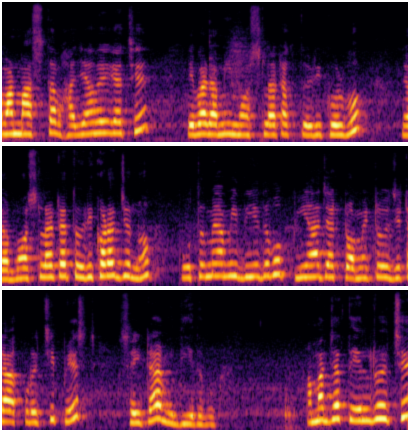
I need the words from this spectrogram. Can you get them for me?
আমার মাছটা ভাজা হয়ে গেছে। এবার আমি মশলাটা তৈরি করব। মশলাটা তৈরি করার জন্য প্রথমে আমি দিয়ে দেবো পেঁয়াজ আর টমেটো যেটা করেছি পেস্ট, সেইটা আমি দিয়ে দেবো। আমার যা তেল রয়েছে,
